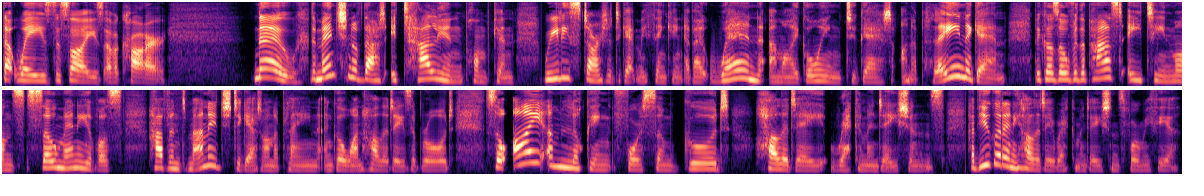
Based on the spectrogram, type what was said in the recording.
that weighs the size of a car. Now, the mention of that Italian pumpkin really started to get me thinking about when am I going to get on a plane again? Because over the past 18 months, so many of us haven't managed to get on a plane and go on holidays abroad. So I am looking for some good holiday recommendations. Have you got any holiday recommendations for me, Fia?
